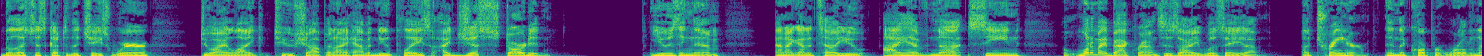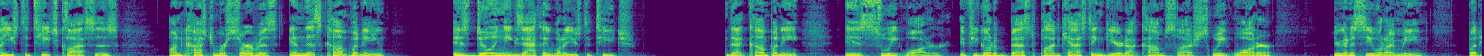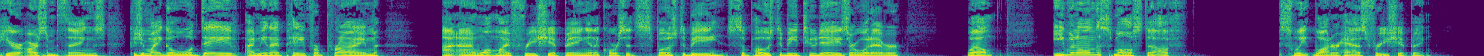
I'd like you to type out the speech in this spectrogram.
But let's just cut to the chase. Where do I like to shop? And I have a new place. I just started using them. And I got to tell you, I have not seen one of my backgrounds is I was a, uh, a trainer in the corporate world and I used to teach classes on customer service. And this company is doing exactly what I used to teach. That company is Sweetwater. If you go to bestpodcastinggear.com slash Sweetwater, you're going to see what I mean. But here are some things because you might go, well, Dave, I mean, I pay for Prime. I, I want my free shipping. And of course, it's supposed to be, supposed to be two days or whatever. Well, even on the small stuff, Sweetwater has free shipping.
